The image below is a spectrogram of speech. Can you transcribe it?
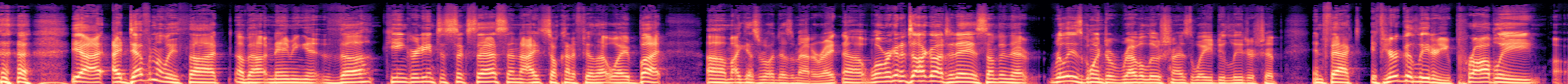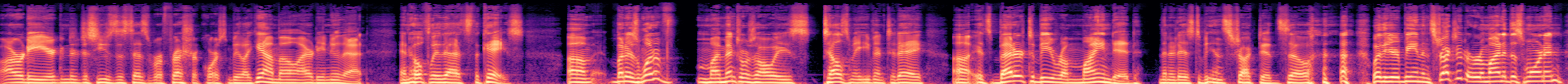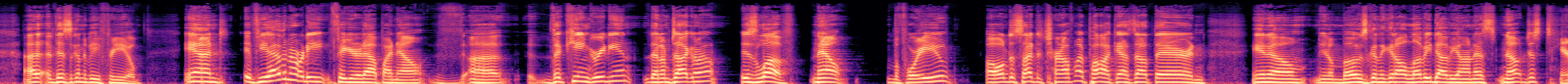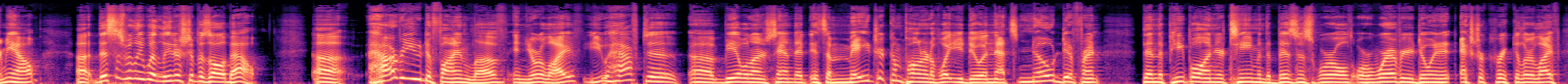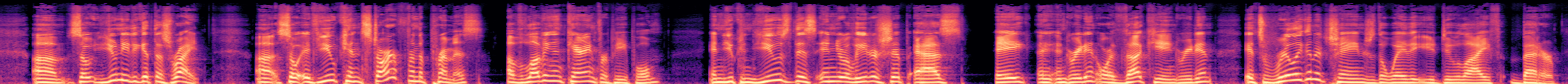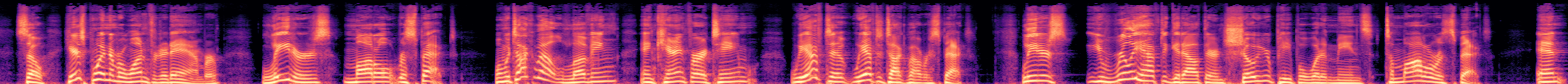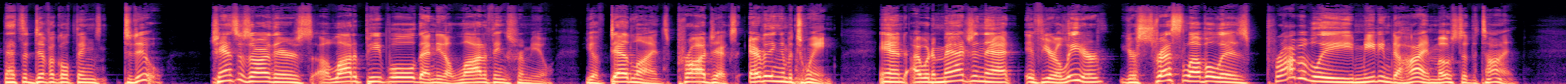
yeah, I, definitely thought about naming it the key ingredient to success, and I still kind of feel that way. But um, I guess it really doesn't matter, right? Uh, what we're going to talk about today is something that really is going to revolutionize the way you do leadership. In fact, if you're a good leader, you probably already are going to just use this as a refresher course and be like, yeah, Mo, I already knew that. And hopefully that's the case. Um, but as one of my mentors always tells me, even today, uh, it's better to be reminded than it is to be instructed. So whether you're being instructed or reminded this morning, uh, this is going to be for you. And if you haven't already figured it out by now, uh, the key ingredient that I'm talking about is love. Now, before you all decide to turn off my podcast out there and you know, you know, Mo's going to get all lovey dovey on us. No, just hear me out. Uh, this is really what leadership is all about. Uh, however you define love in your life, you have to uh, be able to understand that it's a major component of what you do, and that's no different than the people on your team in the business world or wherever you're doing it, extracurricular life. Um, so you need to get this right. Uh, so if you can start from the premise of loving and caring for people, and you can use this in your leadership as a, a ingredient or the key ingredient, it's really going to change the way that you do life better. So here's point number one for today, Amber. Leaders model respect. When we talk about loving and caring for our team, we have to we have to talk about respect. Leaders, you really have to get out there and show your people what it means to model respect. And that's a difficult thing to do. Chances are there's a lot of people that need a lot of things from you. You have deadlines, projects, everything in between. And I would imagine that if you're a leader, your stress level is probably medium to high most of the time.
